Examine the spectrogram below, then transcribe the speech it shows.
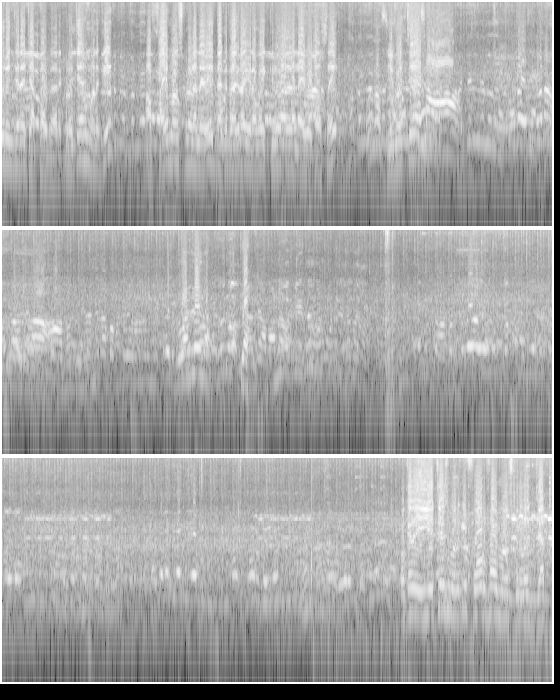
గురించినే చెప్తారు సార్. ఇక్కడ వచ్చేసి మనకి ఆ ఫైవ్ మంత్స్ పిల్లలు అనేది దగ్గర దగ్గర ఇరవై కిలోల లైవ్ వెయిట్ వస్తాయి. ఇవి వచ్చేసి ఓకే ఇవి వచ్చేసి మనకి ఫోర్ ఫైవ్ మంత్స్ పిల్లలు జత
